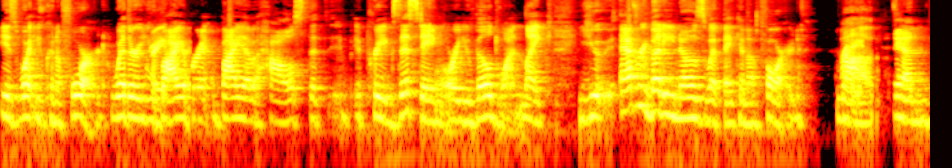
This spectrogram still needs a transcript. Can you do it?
is what you can afford whether you right. buy a buy a house that pre-existing or you build one like you everybody knows what they can afford right uh, and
